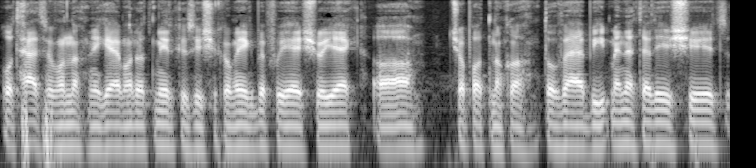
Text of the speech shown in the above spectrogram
ott hátra vannak még elmaradt mérkőzések, amelyek befolyásolják a csapatnak a további menetelését.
